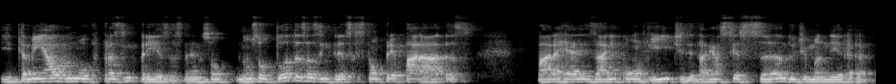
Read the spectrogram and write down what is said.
e também algo novo para as empresas. Né? Não, são, não são todas as empresas que estão preparadas para realizarem convites e estarem acessando de maneira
